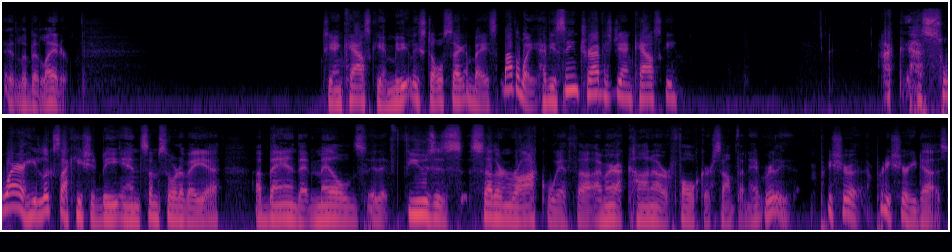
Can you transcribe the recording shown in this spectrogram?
little bit later. Jankowski immediately stole second base. By the way, have you seen Travis Jankowski? I, I, swear he looks like he should be in some sort of a uh, a band that melds that fuses southern rock with uh, Americana or folk or something. It really, I'm pretty sure. I'm pretty sure he does.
